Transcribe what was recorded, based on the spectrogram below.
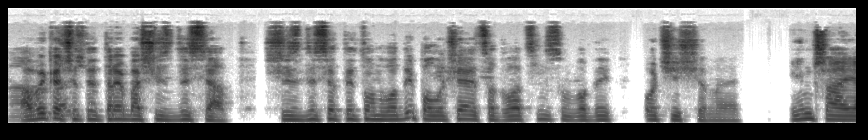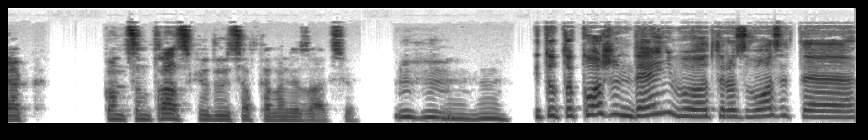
А викачати треба 60. 60 тонн води, виходить 28 води очищеної. Інша як концентрат скидується в каналізацію. Угу. І тобто кожен день ви от розвозите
